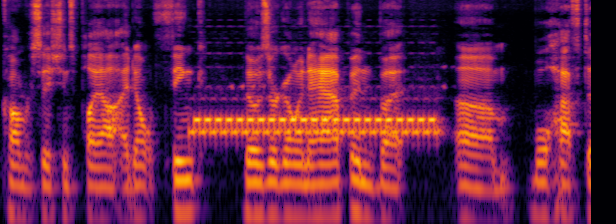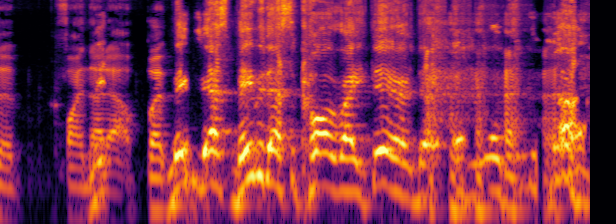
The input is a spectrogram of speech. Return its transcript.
conversations play out. I don't think those are going to happen, but um, we'll have to find that maybe, out. But maybe that's maybe that's the call right there. That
